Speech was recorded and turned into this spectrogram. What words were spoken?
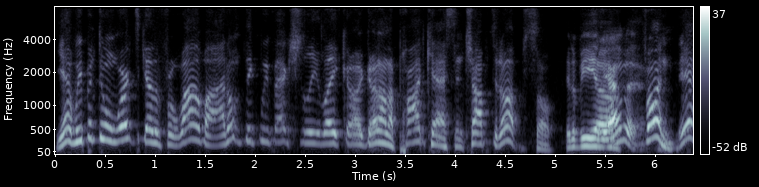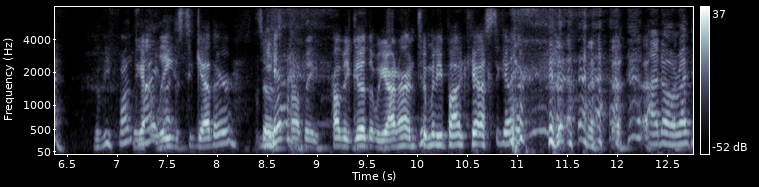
yeah, we've been doing work together for a while, but I don't think we've actually like uh, got on a podcast and chopped it up. So it'll be uh, fun. Yeah, it'll be fun. We tonight. got leagues together, so yeah. it's probably probably good that we aren't on too many podcasts together. I know, right?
